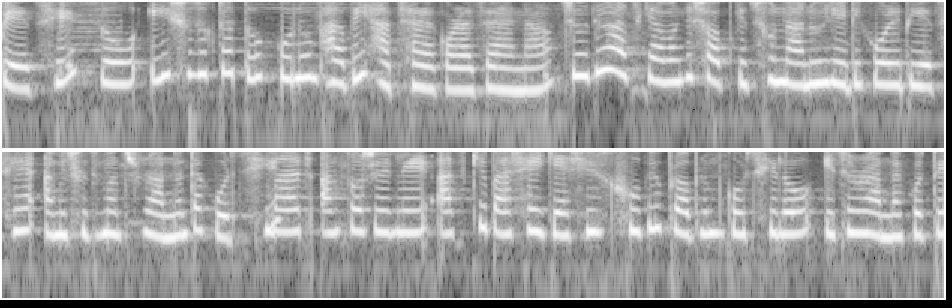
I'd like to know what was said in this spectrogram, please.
পেয়েছি। সো এই সুযোগটা তো কোনোভাবেই হাতছাড়া করা যায় না। যদিও আজকে আমাকে সবকিছু নানুই রেডি করে দিয়েছে, আমি শুধুমাত্র রান্নাটা করছি। বাট আনফর্চুনেটলি আজকে বাসায় গ্যাসের খুবই প্রবলেম করছিল, এজন্য রান্না করতে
